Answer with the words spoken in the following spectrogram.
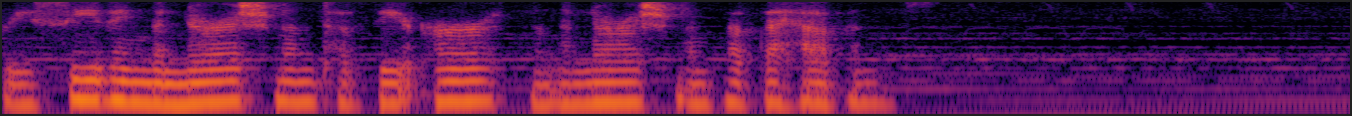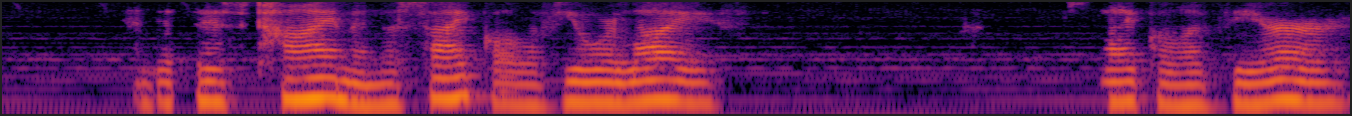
receiving the nourishment of the earth and the nourishment of the heavens. And at this time in the cycle of your life, cycle of the earth,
